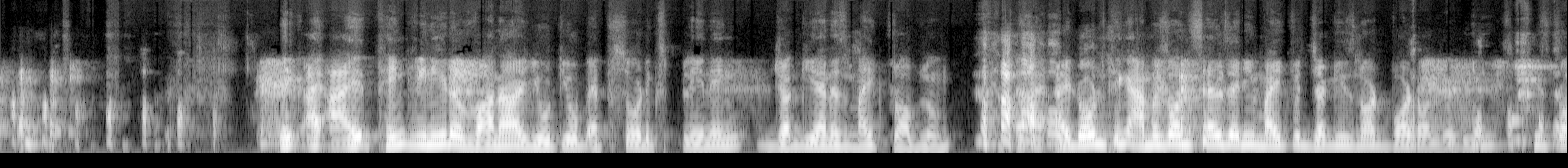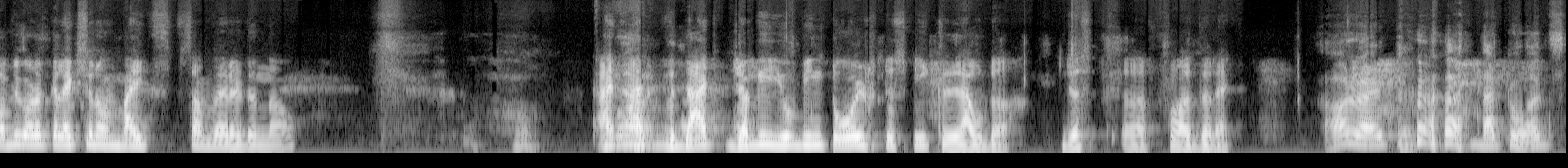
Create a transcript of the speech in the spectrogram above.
Like I, I think we need a one-hour YouTube episode explaining Jaggi and his mic problem. I, I don't think Amazon sells any mic with Jaggi's not bought already. He's probably got a collection of mics somewhere hidden now. And, and with that, Jaggi, you've been told to speak louder. Just uh, for the record. All right, that works.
